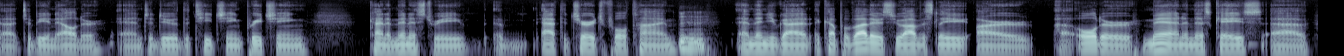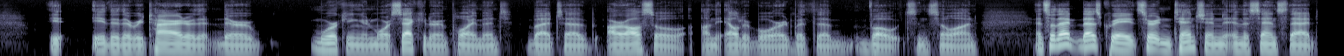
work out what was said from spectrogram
uh, to be an elder and to do the teaching, preaching kind of ministry uh, at the church full time Mm-hmm. and then you've got a couple of others who obviously are uh, older men in this case uh, e- either they're retired or that they're working in more secular employment but uh, are also on the elder board with the votes and so on and so that does create certain tension in the sense that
